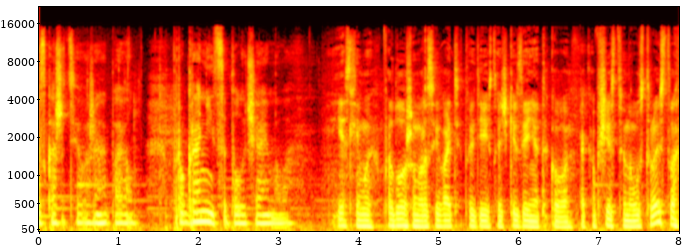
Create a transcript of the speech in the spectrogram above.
Вы скажете, уважаемый Павел, про границы получаемого? Если мы продолжим развивать эту идею с точки зрения такого, как общественного устройства,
